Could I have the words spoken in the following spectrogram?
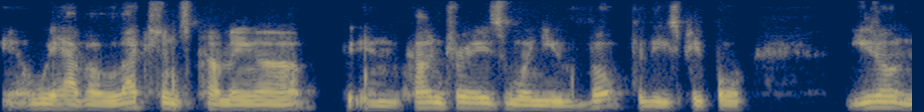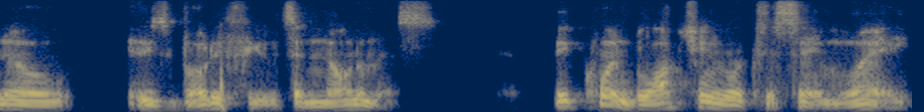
you know we have elections coming up in countries, when you vote for these people, you don't know who's voted for you. It's anonymous. Bitcoin blockchain works the same way.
